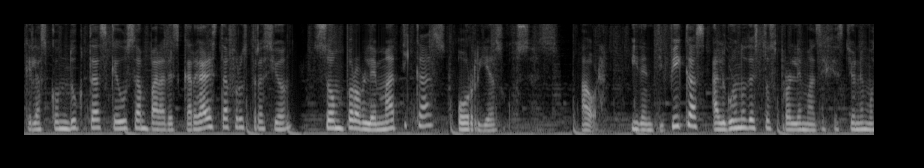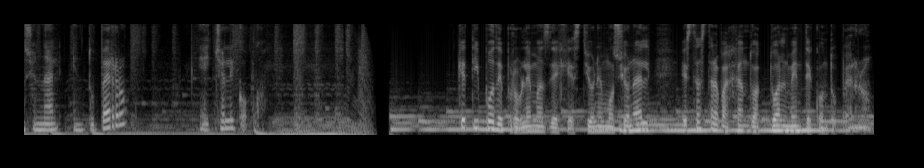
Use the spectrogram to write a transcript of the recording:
que las conductas que usan para descargar esta frustración son problemáticas o riesgosas. Ahora, ¿identificas alguno de estos problemas de gestión emocional en tu perro? Échale coco. ¿Qué tipo de problemas de gestión emocional estás trabajando actualmente con tu perro?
